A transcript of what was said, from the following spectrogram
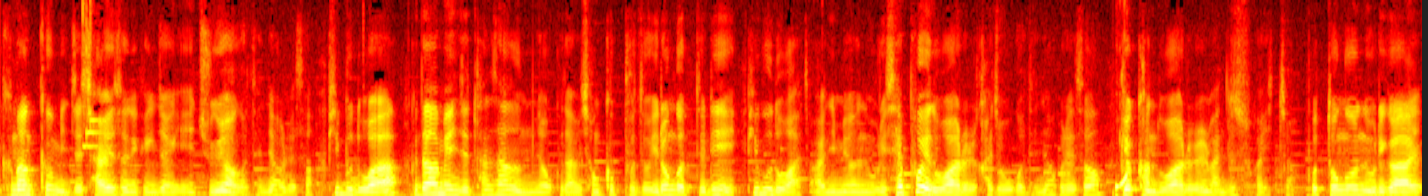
그만큼 이제 자외선이 굉장히 중요하거든요. 그래서 피부 노화 그 다음에 이제 탄산음료, 그 다음에 정크푸드 이런 것들이 피부 노화 아니면 우리 세포의 노화를 가져오거든요. 그래서 급격한 노화를 만들 수가 있죠. 보통은 우리가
